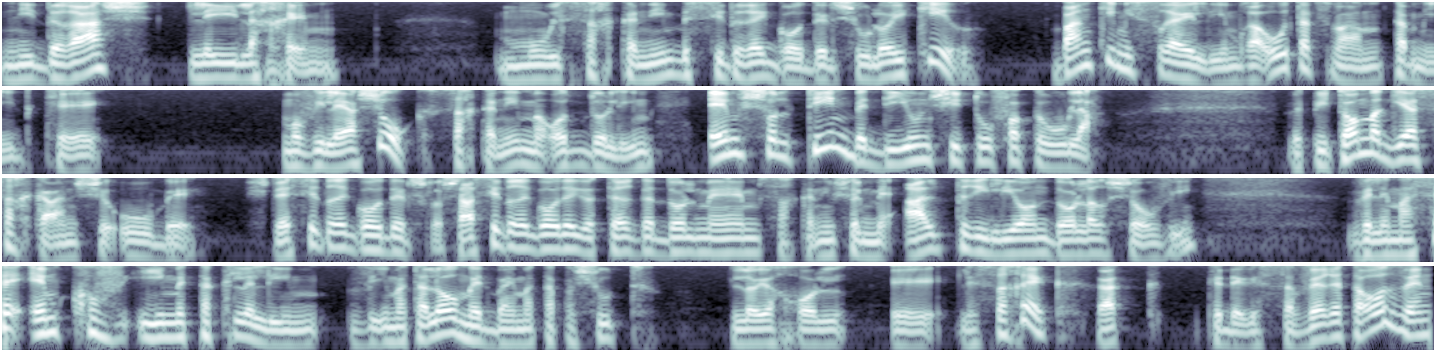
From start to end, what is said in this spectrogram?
נדרש להילחם מול שחקנים בסדרי גודל שהוא לא הכיר. בנקים ישראלים ראו את עצמם תמיד כמובילי השוק, שחקנים מאוד גדולים, הם שולטים בדיון שיתוף הפעולה. ופתאום מגיע שחקן שהוא בשתי סדרי גודל, שלושה סדרי גודל יותר גדול מהם, שחקנים של מעל טריליון דולר שווי, ולמעשה הם קובעים את הכללים, ואם אתה לא עומד בהם אתה פשוט לא יכול אה, לשחק. רק כדי לסבר את האוזן,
